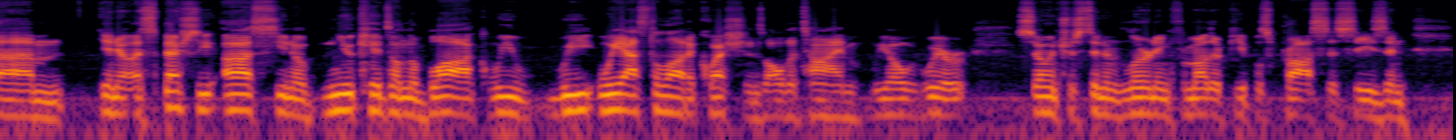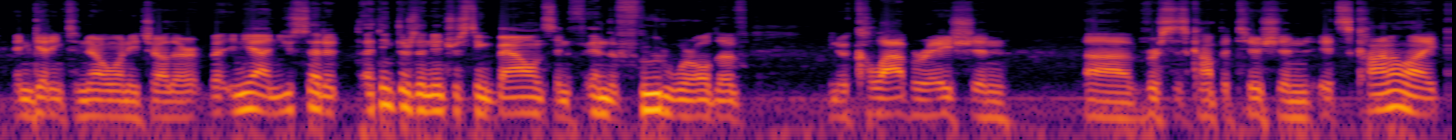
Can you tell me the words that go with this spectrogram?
um, you know, especially us, you know, new kids on the block, we we we asked a lot of questions all the time. We we are so interested in learning from other people's processes and and getting to know on each other. But and yeah, and you said it. I think there's an interesting balance in in the food world of, you know, collaboration uh, versus competition. It's kind of like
